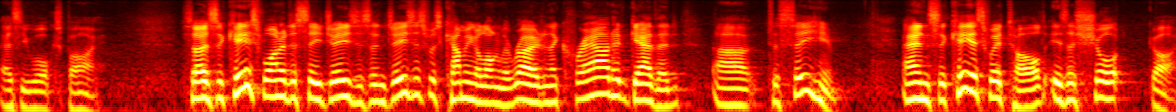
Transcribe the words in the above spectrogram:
as he walks by. So Zacchaeus wanted to see Jesus, and Jesus was coming along the road, and the crowd had gathered uh, to see him. And Zacchaeus, we're told, is a short guy.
